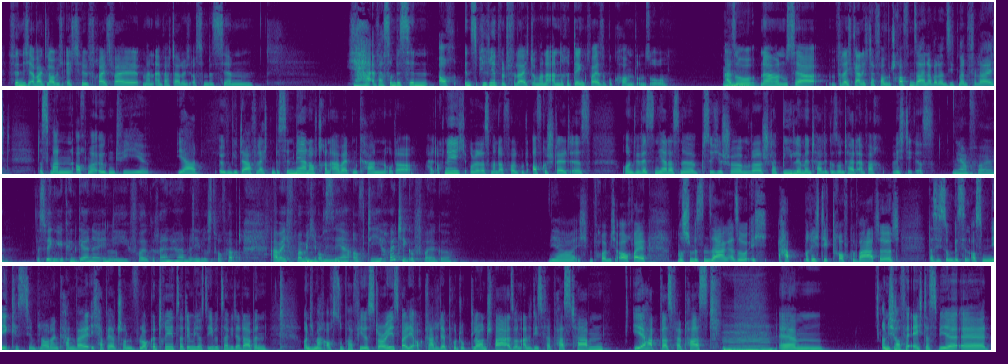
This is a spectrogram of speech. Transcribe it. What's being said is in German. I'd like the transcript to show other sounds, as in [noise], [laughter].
Finde ich aber, glaube ich, echt hilfreich, weil man einfach dadurch auch so ein bisschen, ja, einfach so ein bisschen auch inspiriert wird vielleicht und man eine andere Denkweise bekommt und so. Also, mhm. ne, man muss ja vielleicht gar nicht davon betroffen sein, aber dann sieht man vielleicht, dass man auch mal irgendwie, ja, irgendwie da vielleicht ein bisschen mehr noch dran arbeiten kann oder halt auch nicht oder dass man da voll gut aufgestellt ist. Und wir wissen ja, dass eine psychische oder stabile mentale Gesundheit einfach wichtig ist. Ja, voll. Deswegen, ihr könnt gerne in ja. die Folge reinhören, wenn ihr Lust drauf habt. Aber ich freue mich mhm. auch sehr auf die heutige Folge. Ja, ich freue mich auch, weil muss schon ein bisschen sagen, also ich habe richtig drauf gewartet, dass ich so ein bisschen aus dem Nähkästchen plaudern kann, weil ich habe ja schon einen Vlog gedreht, seitdem ich aus Ibiza wieder da bin. Und ich mache auch super viele Stories, weil ja auch gerade der Produktlaunch war. Also an alle, die es verpasst haben, ihr habt was verpasst. Mhm. Ähm, und ich hoffe echt, dass wir äh,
